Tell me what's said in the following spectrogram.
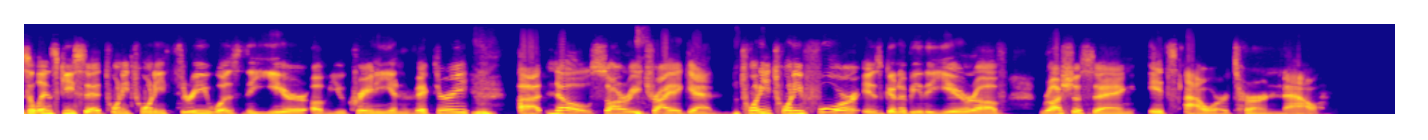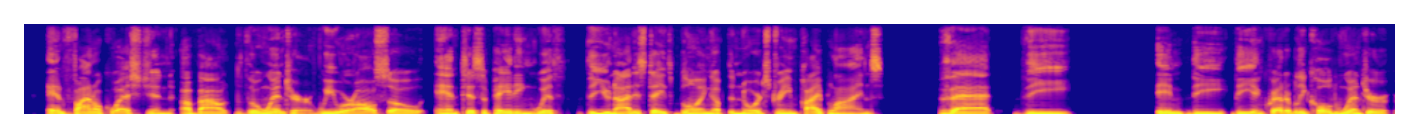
Zelensky said 2023 was the year of Ukrainian victory. Mm. Uh, no, sorry, try again. 2024 is going to be the year of Russia saying it's our turn now. And final question about the winter. We were also anticipating with the United States blowing up the Nord Stream pipelines that the in the the incredibly cold winter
